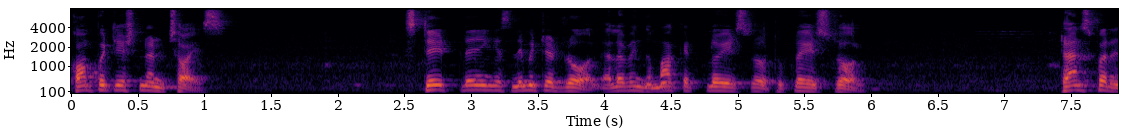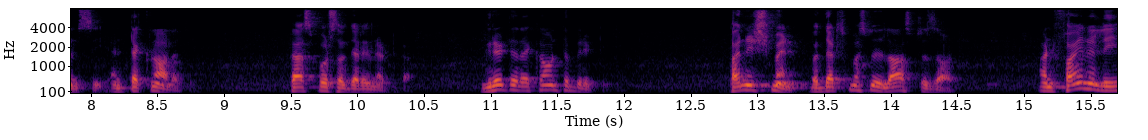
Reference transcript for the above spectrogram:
competition and choice state playing is limited role allowing the market play its role to play its role transparency and technology పాస్పోర్ట్స్లో జరిగినట్టుగా greater accountability punishment but that's must be last resort and finally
